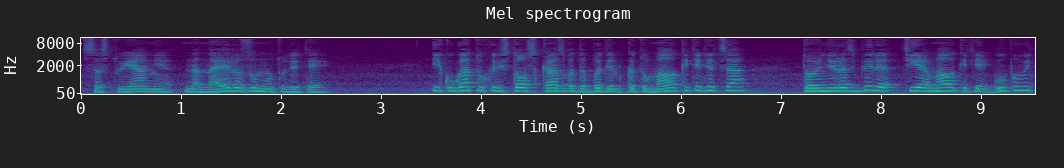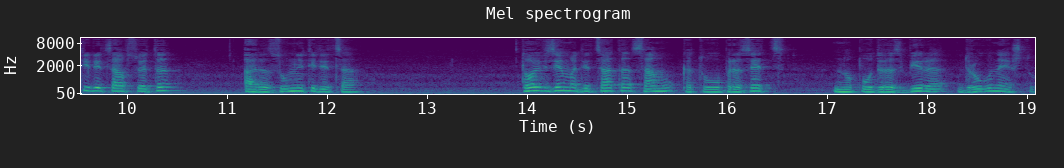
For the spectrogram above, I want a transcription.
състояния на най-разумното дете. И когато Христос казва да бъдем като малките деца, той не разбира тия малките, глупавите деца в света, а разумните деца. Той взема децата само като образец, но подразбира друго нещо.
